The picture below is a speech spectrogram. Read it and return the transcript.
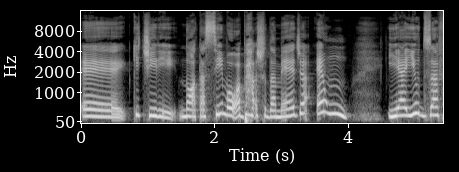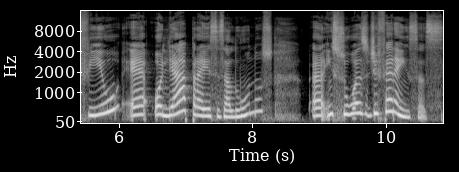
é, que tire nota acima ou abaixo da média é um. E aí o desafio é olhar para esses alunos uh, em suas diferenças.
